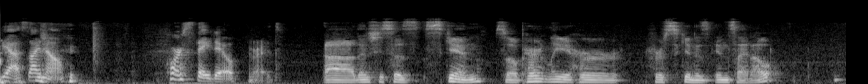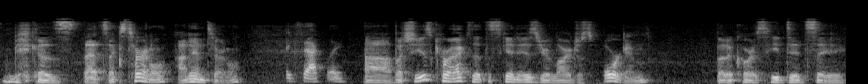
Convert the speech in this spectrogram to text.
Yes, I know. of course they do. Right. Uh, then she says skin. So apparently her her skin is inside out because that's external, not internal. Exactly. Uh, but she is correct that the skin is your largest organ. But of course, he did say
